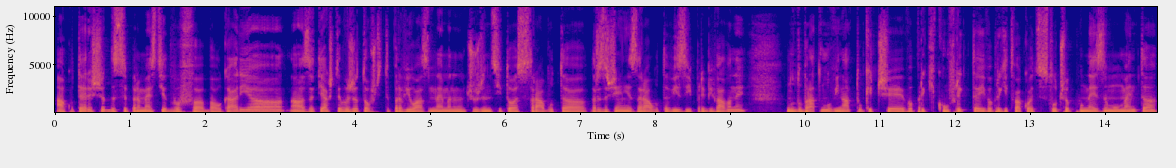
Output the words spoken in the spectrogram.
Ако те решат да се преместят в България, за тях ще въжат общите правила за наемане на чужденци, т.е. работа, разрешение за работа, виза и пребиваване. Но добрата новина тук е, че въпреки конфликта и въпреки това, което се случва, поне за момента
